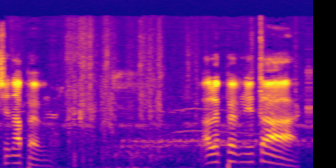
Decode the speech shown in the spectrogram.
czy na pewno. Ale pewnie tak.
